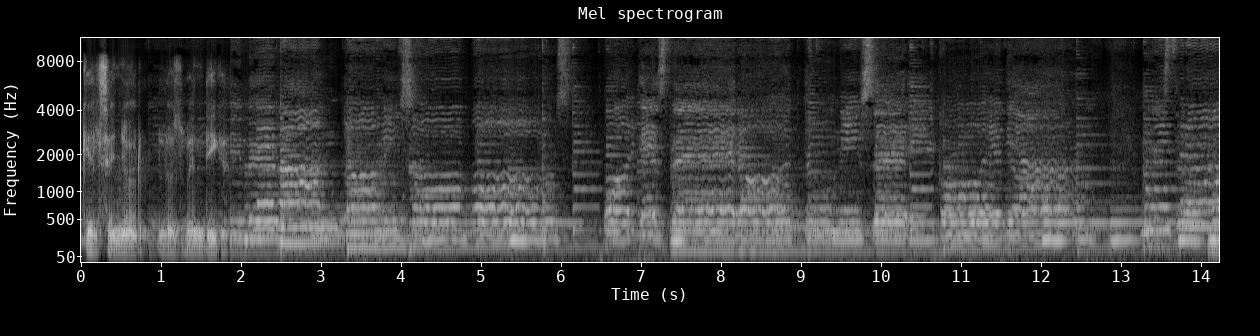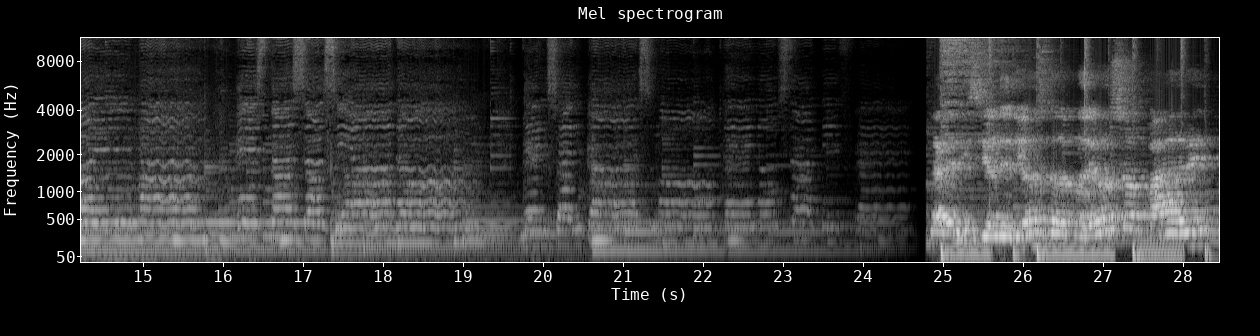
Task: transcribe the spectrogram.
Que el Señor los bendiga. Levanta mis ojos, porque espero tu misericordia. Nuestra alma está saciada del sarcasmo que nos satisface. La bendición de Dios Todopoderoso, Padre.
